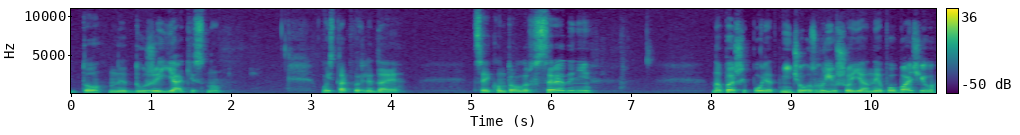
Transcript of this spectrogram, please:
І то не дуже якісно. Ось так виглядає цей контролер всередині. На перший погляд нічого згорівшого я не побачив,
